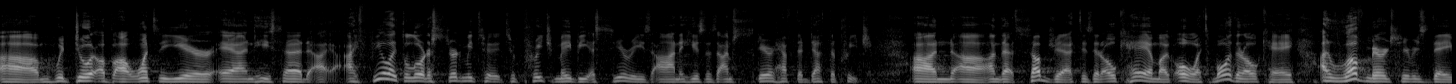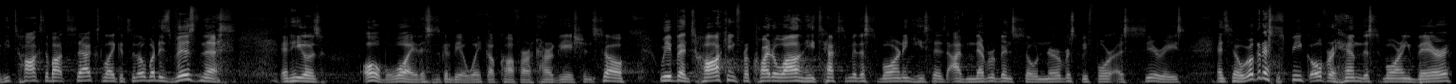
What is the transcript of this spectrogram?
Um, we do it about once a year, and he said, I, I feel like the Lord has stirred me to, to preach maybe a series on it. He says, I'm scared half to death to preach on, uh, on that subject. Is it okay? I'm like, oh, it's more than okay. I love Marriage Series Dave. He talks about sex like it's nobody's business. And he goes, oh boy, this is going to be a wake up call for our congregation. So we've been talking for quite a while, and he texted me this morning. He says, I've never been so nervous before a series. And so we're going to speak over him this morning there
